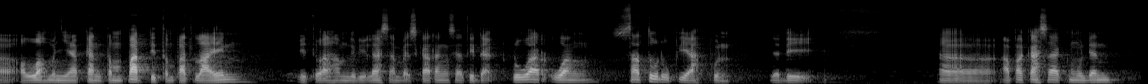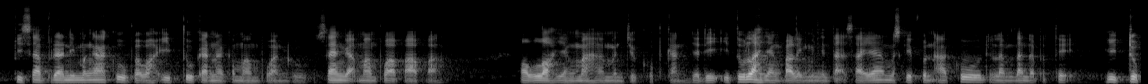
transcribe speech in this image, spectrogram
Eh, Allah menyiapkan tempat di tempat lain. Itu alhamdulillah sampai sekarang saya tidak keluar uang satu rupiah pun. Jadi eh, apakah saya kemudian bisa berani mengaku bahwa itu karena kemampuanku? Saya nggak mampu apa-apa. Allah yang maha mencukupkan. Jadi itulah yang paling menyentak saya meskipun aku dalam tanda petik hidup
